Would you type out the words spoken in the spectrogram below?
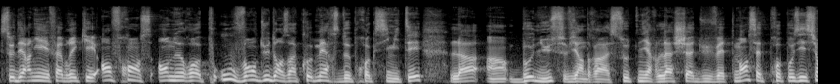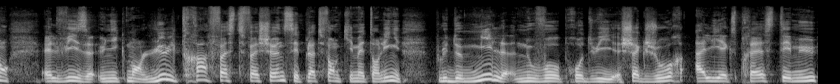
ce dernier est fabriqué en France, en Europe ou vendu dans un commerce de proximité, là, un bonus viendra soutenir l'achat du vêtement. Cette proposition, elle vise uniquement l'ultra fast fashion, ces plateformes qui mettent en ligne plus de 1000 nouveaux produits chaque jour. AliExpress, Temu,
